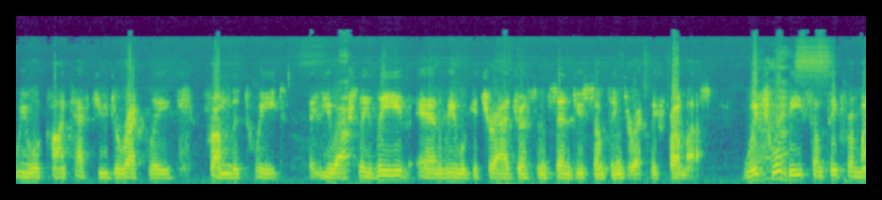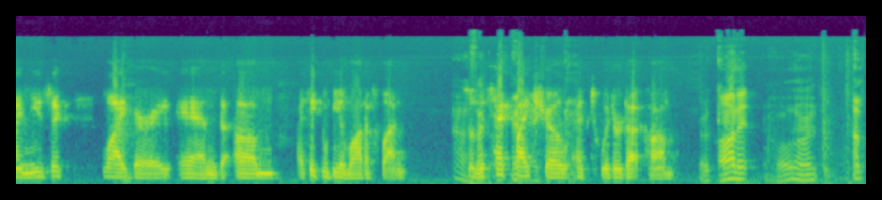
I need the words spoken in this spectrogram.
we will contact you directly from the tweet that you actually leave and we will get your address and send you something directly from us which will be something from my music library and um, i think it'll be a lot of fun so the tech byte show at twitter.com On it. Hold on. Um,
